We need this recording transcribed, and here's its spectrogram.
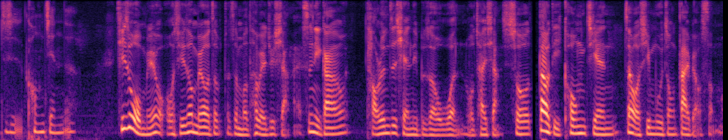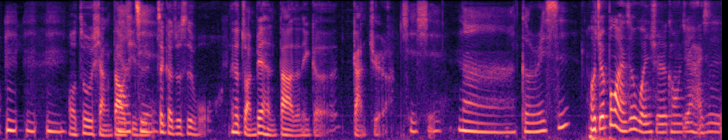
就是空间的？其实我没有，我其实都没有怎怎么特别去想哎，是你刚刚讨论之前，你不是有问我才想说，到底空间在我心目中代表什么？嗯嗯嗯，我就想到，其实这个就是我那个转变很大的那个感觉了。谢谢。那格瑞斯，我觉得不管是文学的空间还是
